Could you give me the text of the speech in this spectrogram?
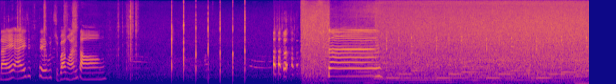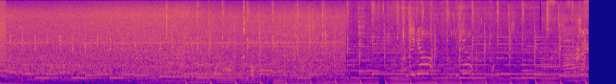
나의 IGT 테이블 주방 완성. 짠! 움직여! 움직여! 아, 저기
